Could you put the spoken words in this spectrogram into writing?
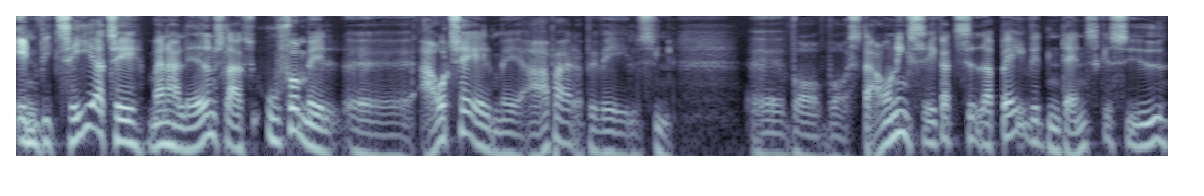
inviterer til. Man har lavet en slags uformel øh, aftale med arbejderbevægelsen, øh, hvor, hvor Stavning sikkert sidder bag ved den danske side,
